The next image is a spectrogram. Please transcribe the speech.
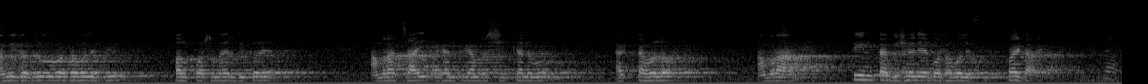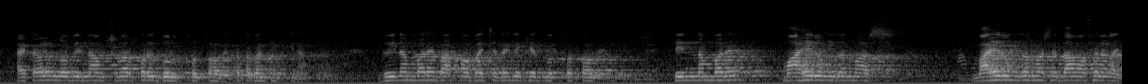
আমি যতটুকু কথা বলেছি, অল্প সময়ের ভিতরে আমরা চাই এখান থেকে আমরা শিক্ষা নেব। একটা হলো, আমরা তিনটা বিষয় নিয়ে কথা বলেছি, কয়টা? একটা হলো নবীর নাম শোনার পরে দরুদ করতে হবে কতক্ষণ ঠিক কিনা? দুই নম্বরে বাপ মা বাচ্চা থাকলে খেদমত করতে হবে। তিন নম্বরে মাহে রমজান মাস, মাহে রমজান মাসের দাম আছে না নাই?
